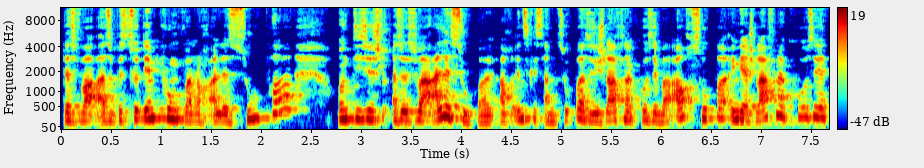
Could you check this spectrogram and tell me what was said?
Das war, also bis zu dem Punkt war noch alles super. Und diese, also es war alles super, auch insgesamt super. Also die Schlafnarkose war auch super. In der Schlafnarkose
